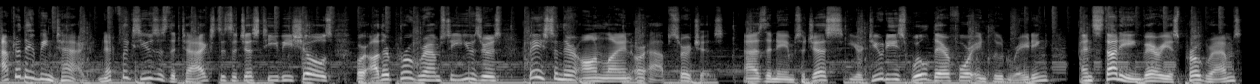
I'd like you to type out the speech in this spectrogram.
After they've been tagged, Netflix uses the tags to suggest TV shows or other programs to users based on their online or app searches. As the name suggests, your duties will therefore include rating and studying various programs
